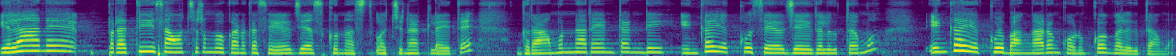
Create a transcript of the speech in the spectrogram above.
ఇలానే ప్రతి సంవత్సరము కనుక సేవ్ చేసుకుని వచ్చినట్లయితే గ్రామున్నర ఏంటండి ఇంకా ఎక్కువ సేవ్ చేయగలుగుతాము ఇంకా ఎక్కువ బంగారం కొనుక్కోగలుగుతాము.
